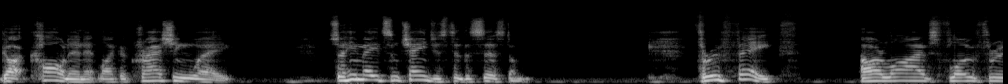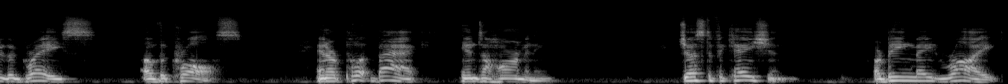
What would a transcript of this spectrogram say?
got caught in it like a crashing wave. So he made some changes to the system. Through faith, our lives flow through the grace of the cross and are put back into harmony. Justification, or being made right,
